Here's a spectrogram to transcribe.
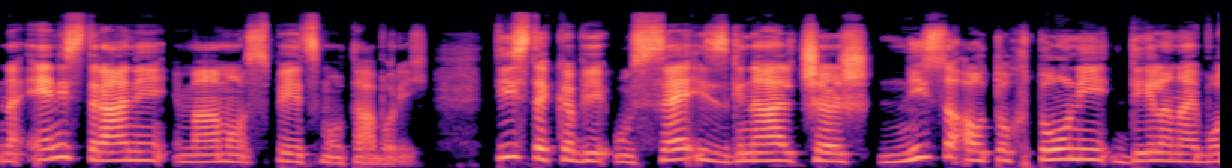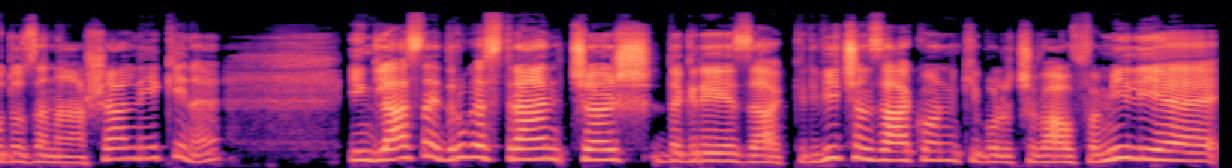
na eni strani imamo spet smo v taborih. Tiste, ki bi vse izgnali, češ niso avtohtoni, dela naj bodo za naše ali neki. Ne. In glasna je druga stran, češ, da gre za krivičen zakon, ki bo ločeval družine,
